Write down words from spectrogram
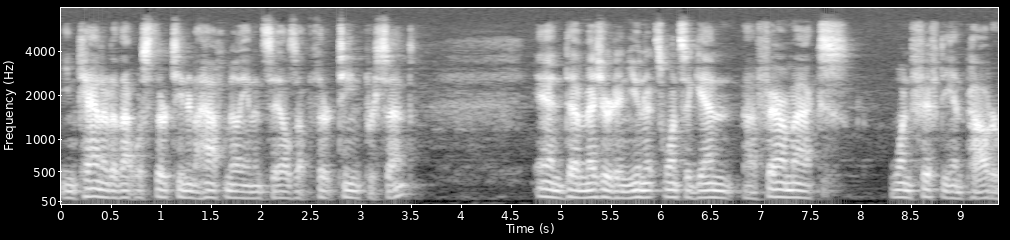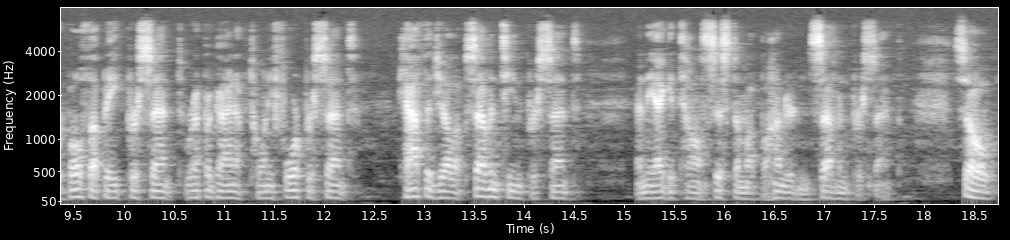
In Canada, that was 13.5 million in sales, up 13%. And uh, measured in units, once again, uh, FeraMAX 150 and powder, both up 8%, RepaGyn up 24%, Cathejell up 17%, and the Aguettant system up 107%. So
